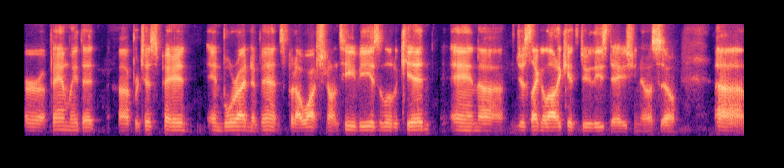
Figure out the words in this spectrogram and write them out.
or a family that uh, participated in bull riding events, but I watched it on TV as a little kid, and uh, just like a lot of kids do these days, you know. So uh,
